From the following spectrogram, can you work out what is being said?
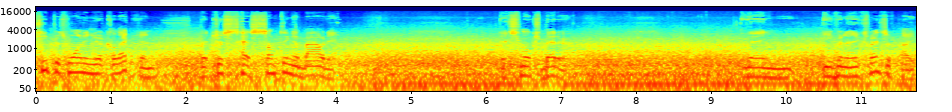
cheapest one in your collection that just has something about it that smokes better than even an expensive pipe.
